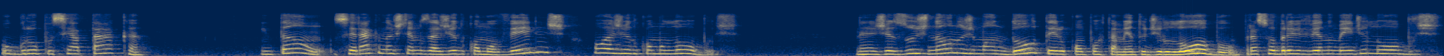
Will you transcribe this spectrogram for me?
o grupo se ataca. Então, será que nós temos agido como ovelhas ou agido como lobos? Né? Jesus não nos mandou ter o comportamento de lobo para sobreviver no meio de lobos.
